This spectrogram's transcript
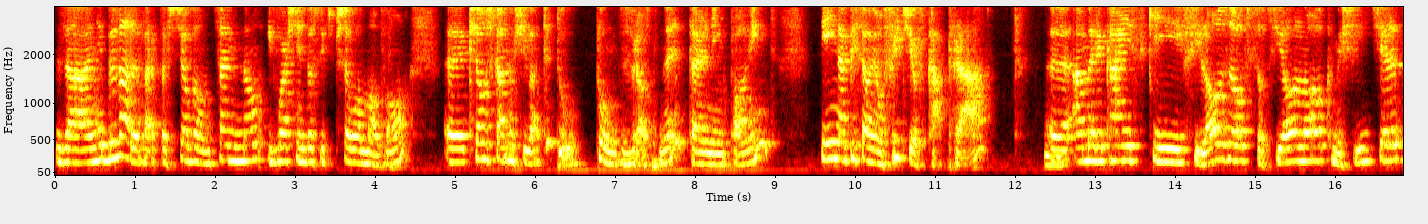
za niebywale wartościową, cenną i właśnie dosyć przełomową. E, książka nosiła tytuł Punkt zwrotny, Turning Point i napisał ją Fritjof Capra, e, amerykański filozof, socjolog, myśliciel.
